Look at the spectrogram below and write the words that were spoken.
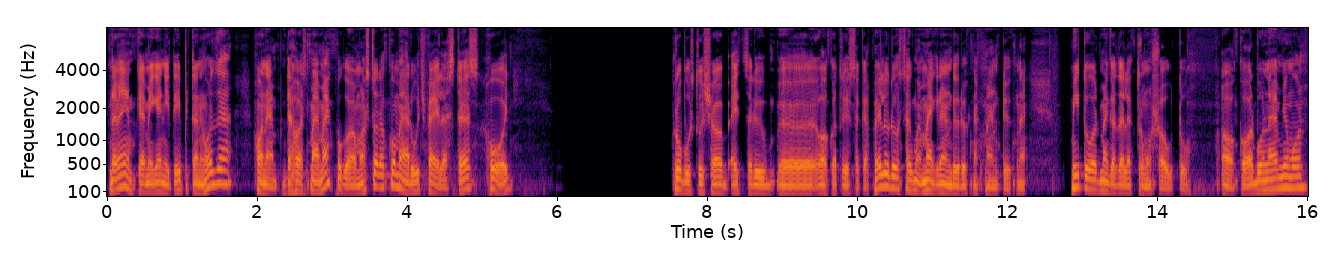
de nem kell még ennyit építeni hozzá, hanem, de ha ezt már megfogalmaztad, akkor már úgy fejlesztesz, hogy robusztusabb, egyszerűbb ö, alkatrészeket fejlődő országban, meg rendőröknek, mentőknek. Mit old meg az elektromos autó? A karbonlábnyomon,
